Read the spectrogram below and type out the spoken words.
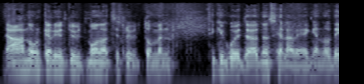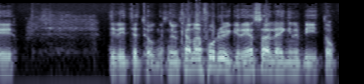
ja, han orkade ju inte utmana till slut då, men fick ju gå i dödens hela vägen och det, det är lite tungt. Nu kan han få ryggresa längre bit och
